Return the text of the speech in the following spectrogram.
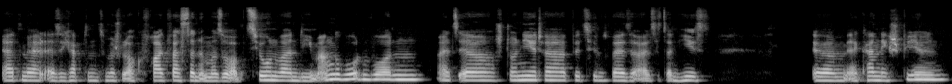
er hat mir, also ich habe dann zum Beispiel auch gefragt, was dann immer so Optionen waren, die ihm angeboten wurden, als er storniert hat, beziehungsweise als es dann hieß, ähm, er kann nicht spielen.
